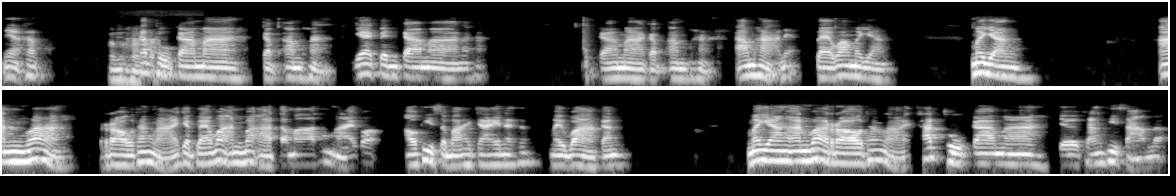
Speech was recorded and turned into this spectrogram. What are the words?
เนี่ยครับอัมหาทัตถุกามากับอัมหา แยกเป็นกามานะฮะกามากับอัมหาอัมหาเนี่ย แปลว่ามายังมายัง อันว่าเราทั้งหลายจะแปลว่าอันว่าอาตมาทั้งหลายก็เอาที่สบายใจนะครับ ไม่ว่ากัน มายังอันว่าเราทั้งหลายทัตถุกกามาเจอครั้งที่สามแล้ว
